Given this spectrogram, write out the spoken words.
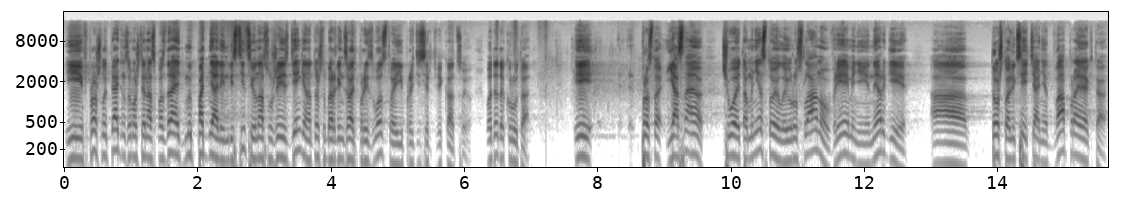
И в прошлую пятницу можете нас поздравить, мы подняли инвестиции, у нас уже есть деньги на то, чтобы организовать производство и пройти сертификацию. Вот это круто. И просто я знаю, чего это мне стоило и Руслану, времени, энергии. А, то, что Алексей тянет два проекта,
